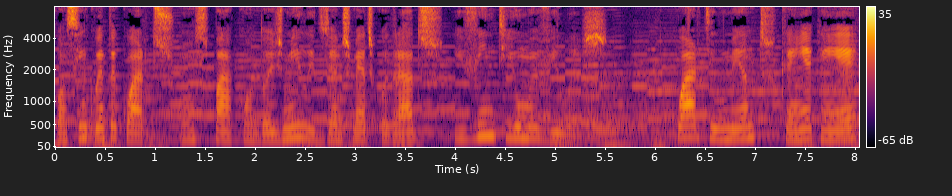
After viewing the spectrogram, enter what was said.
com 50 quartos, um spa com 2.200 metros quadrados e 21 vilas. Quarto elemento, quem é quem é,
